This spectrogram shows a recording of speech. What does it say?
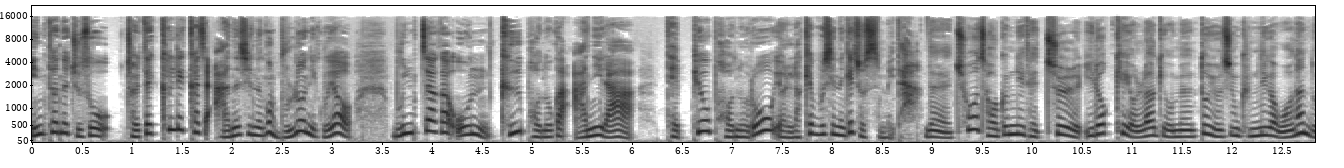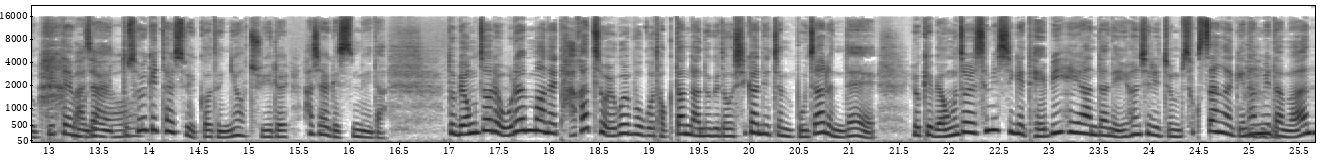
인터넷 주소 절대 클릭하지 않으시는 건 물론이고요. 문자가 온 그 번호가 아니라 대표 번호로 연락해 보시는 게 좋습니다. 네, 초저금리 대출 이렇게 연락이 오면 또 요즘 금리가 워낙 높기 때문에 맞아요. 또 솔깃할 수 있거든요. 주의를 하셔야겠습니다. 또 명절에 오랜만에 다 같이 얼굴 보고 덕담 나누기도 시간이 좀 모자른데 이렇게 명절 스미싱에 대비해야 한다는 이 현실이 좀 속상하긴 합니다만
